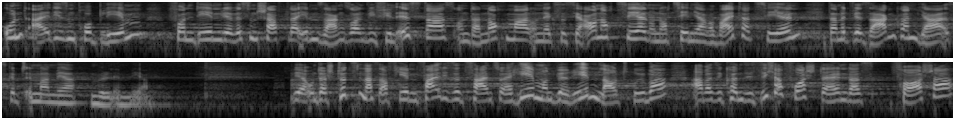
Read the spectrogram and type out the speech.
und all diesen Problemen, von denen wir Wissenschaftler eben sagen sollen, wie viel ist das und dann nochmal und nächstes Jahr auch noch zählen und noch zehn Jahre weiter zählen, damit wir sagen können, ja, es gibt immer mehr Müll im Meer. Wir unterstützen das auf jeden Fall, diese Zahlen zu erheben und wir reden laut drüber. Aber Sie können sich sicher vorstellen, dass Forscher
